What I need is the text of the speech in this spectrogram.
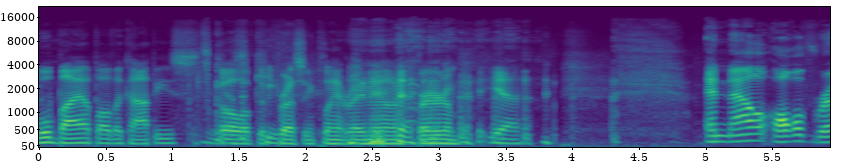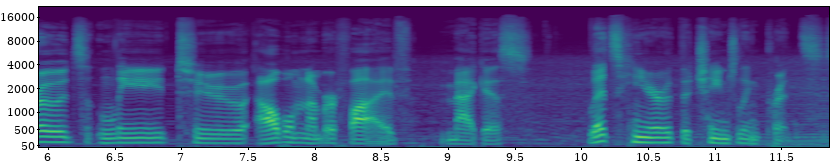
We'll buy up all the copies. Let's call up the pressing plant right now and burn them. Yeah. And now all roads lead to album number five, Magus. Let's hear the Changeling Prince.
